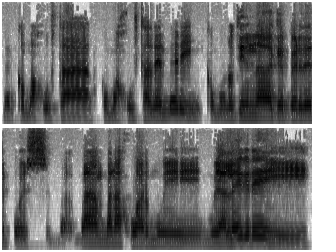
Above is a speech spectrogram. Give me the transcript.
ver cómo ajusta, cómo ajusta Denver y como no tienen nada que perder, pues van, van a jugar muy, muy alegre y,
